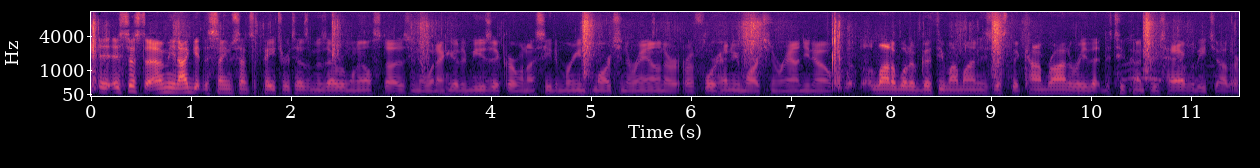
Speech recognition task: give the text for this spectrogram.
it's just, I mean, I get the same sense of patriotism as everyone else does, you know, when I hear the music or when I see the Marines marching around or, or Fort Henry marching around, you know, a lot of what will go through my mind is just the camaraderie that the two countries have with each other.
